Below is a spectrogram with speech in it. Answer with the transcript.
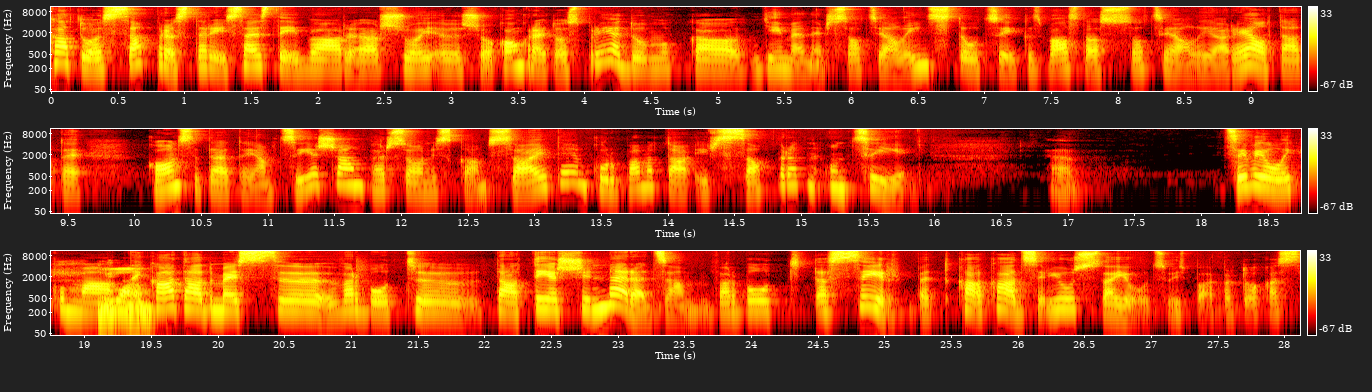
kā to saprast arī saistībā ar, ar šo, šo konkrēto spriedumu, ka ģimene ir sociāla institūcija, kas balstās sociālajā realitātē, konstatētajām ciešām personiskām saitēm, kuru pamatā ir sapratne un cieņa civil likumā Jā. nekā tādu mēs eh, varbūt eh, tā tieši neredzam. Varbūt tas ir, bet kā, kādas ir jūsu sajūtas vispār par to, kas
